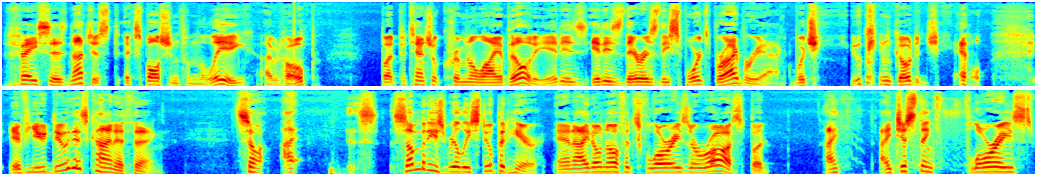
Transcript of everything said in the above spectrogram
faces not just expulsion from the league, I would hope, but potential criminal liability. It is it is there is the Sports Bribery Act, which you can go to jail if you do this kind of thing. So I somebody's really stupid here, and I don't know if it's Flores or Ross, but I I just think Flores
